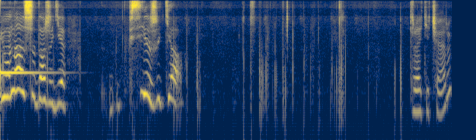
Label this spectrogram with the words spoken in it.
І у нас ще навіть є всі життя. Третій череп.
